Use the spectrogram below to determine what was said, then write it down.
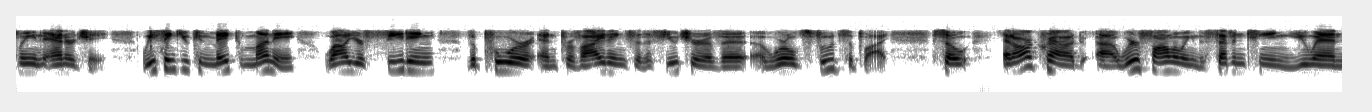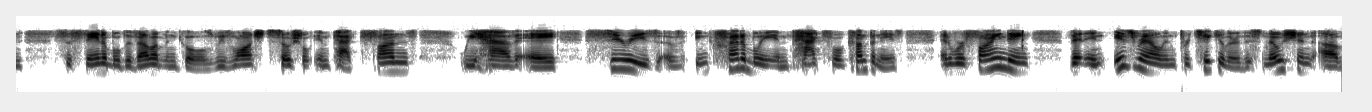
clean energy. We think you can make money while you're feeding the poor and providing for the future of the uh, world's food supply. So at our crowd, uh, we're following the 17 UN Sustainable Development Goals. We've launched social impact funds. We have a series of incredibly impactful companies, and we're finding that in Israel in particular, this notion of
